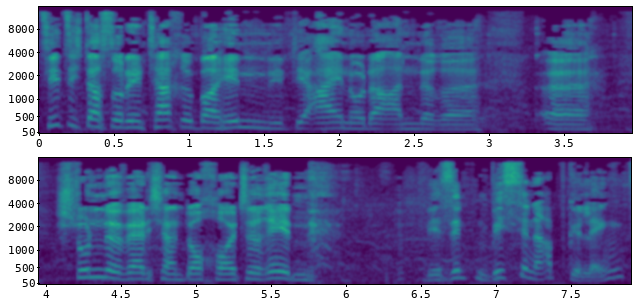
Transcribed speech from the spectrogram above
zieht sich das so den Tag über hin, die, die ein oder andere äh, Stunde werde ich dann doch heute reden. Wir sind ein bisschen abgelenkt,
